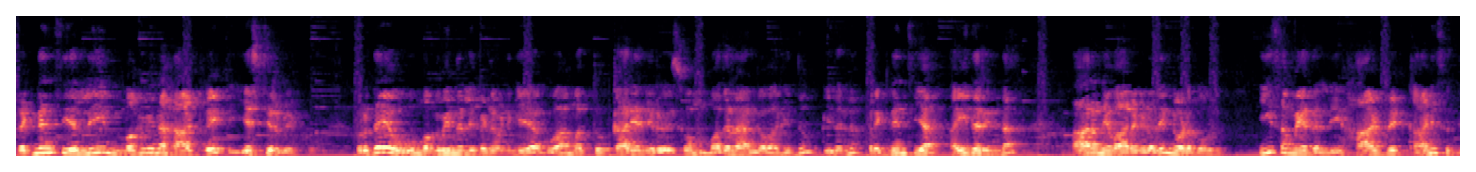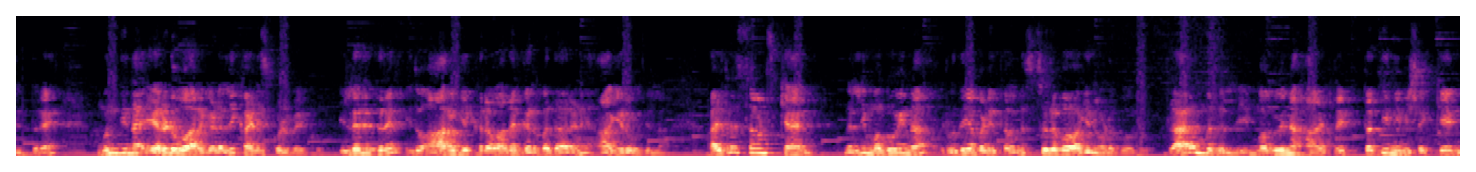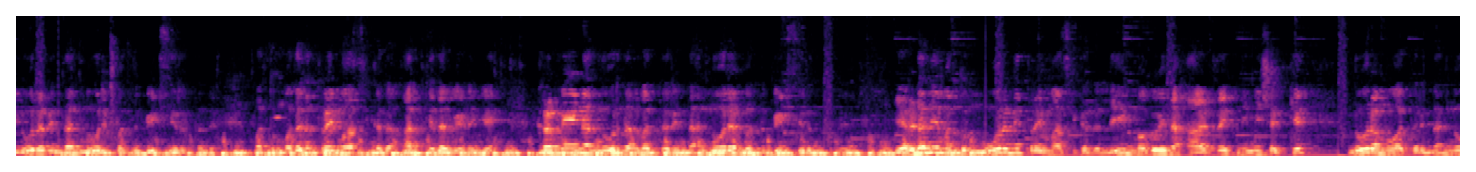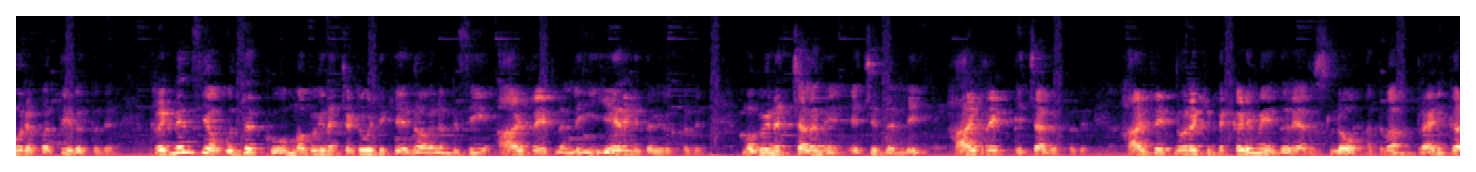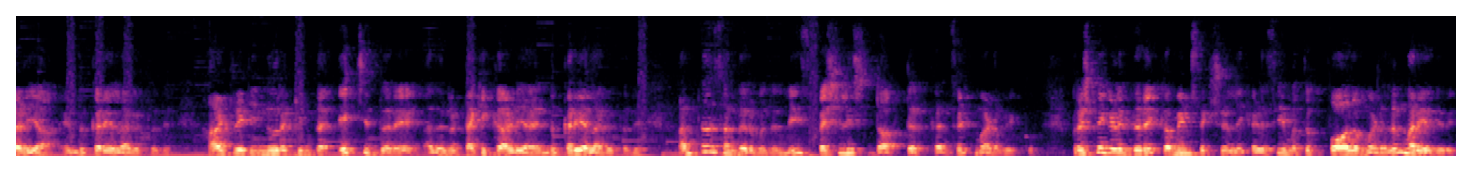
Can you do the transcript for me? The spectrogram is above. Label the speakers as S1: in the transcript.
S1: ಪ್ರೆಗ್ನೆನ್ಸಿಯಲ್ಲಿ ಮಗುವಿನ heart rate ಎಷ್ಟಿರಬೇಕು? ಹೃದಯವು ಮಗುವಿನಲ್ಲಿ ಬೆಳವಣಿಗೆಯಾಗುವ ಮತ್ತು ಕಾರ್ಯನಿರ್ವಹಿಸುವ ಮೊದಲ ಅಂಗವಾಗಿದ್ದು, ಇದನ್ನು ಪ್ರೆಗ್ನೆನ್ಸಿಯ ಐದರಿಂದ ಆರನೇ ವಾರಗಳಲ್ಲಿ ನೋಡಬಹುದು. ಈ ಸಮಯದಲ್ಲಿ ಹಾರ್ಟ್ ರೇಟ್ ಕಾಣಿಸದಿದ್ದರೆ ಮುಂದಿನ ಎರಡು ವಾರಗಳಲ್ಲಿ ಕಾಣಿಸಿಕೊಳ್ಬೇಕು. ಇಲ್ಲದಿದ್ದರೆ ಇದು ಆರೋಗ್ಯಕರವಾದ ಗರ್ಭಧಾರಣೆ ಆಗಿರುವುದಿಲ್ಲ. ಅಲ್ಟ್ರಾಸೌಂಡ್ ಸ್ಕ್ಯಾನ್ ನಲ್ಲಿ ಮಗುವಿನ ಹೃದಯ ಬಡಿತವನ್ನು ಸುಲಭವಾಗಿ ನೋಡಬಹುದು. ಪ್ರಾರಂಭದಲ್ಲಿ ಮಗುವಿನ ಹಾರ್ಟ್ ರೇಟ್ ಪ್ರತಿ ನಿಮಿಷಕ್ಕೆ ನೂರರಿಂದ ನೂರಿಪ್ಪತ್ತು ಬೀಟ್ಸ್ ಇರುತ್ತದೆ ಮತ್ತು ಮೊದಲ ತ್ರೈಮಾಸಿಕದ ಅಂತ್ಯದ ವೇಳೆಗೆ ಕ್ರಮೇಣ ನೂರ ನಲವತ್ತರಿಂದ ನೂರ ಎಂಬತ್ತು ಬೀಟ್ಸ್ ಇರುತ್ತದೆ. ಎರಡನೇ ಮತ್ತು ಮೂರನೇ ತ್ರೈಮಾಸಿಕದಲ್ಲಿ ಮಗುವಿನ ಹಾರ್ಟ್ ರೇಟ್ ನಿಮಿಷಕ್ಕೆ ನೂರ ಮೂವತ್ತರಿಂದ ನೂರ ಎಪ್ಪತ್ತು ಇರುತ್ತದೆ. ಪ್ರೆಗ್ನೆನ್ಸಿಯ ಉದ್ದಕ್ಕೂ ಮಗುವಿನ ಚಟುವಟಿಕೆಯನ್ನು ಅವಲಂಬಿಸಿ ಹಾರ್ಟ್ ರೇಟ್ನಲ್ಲಿ ಏರಿಳಿತವಿರುತ್ತದೆ. ಮಗುವಿನ ಚಲನೆ ಹೆಚ್ಚಿದ್ದಲ್ಲಿ ಹಾರ್ಟ್ ರೇಟ್ ಹೆಚ್ಚಾಗುತ್ತದೆ. ಹಾರ್ಟ್ ರೇಟ್ ನೂರಕ್ಕಿಂತ ಕಡಿಮೆ ಇದ್ದರೆ ಅದು ಸ್ಲೋ ಅಥವಾ ಬ್ರ್ಯಾಡಿಕಾರ್ಡಿಯಾ ಎಂದು ಕರೆಯಲಾಗುತ್ತದೆ. ಹಾರ್ಟ್ ರೇಟ್ ಇನ್ನೂರಕ್ಕಿಂತ ಹೆಚ್ಚಿದ್ದರೆ ಅದನ್ನು ಟಕಿಕಾರ್ಡಿಯಾ ಎಂದು ಕರೆಯಲಾಗುತ್ತದೆ. ಅಂತಹ ಸಂದರ್ಭದಲ್ಲಿ ಸ್ಪೆಷಲಿಸ್ಟ್ ಡಾಕ್ಟರ್ ಕನ್ಸಲ್ಟ್ ಮಾಡಬೇಕು. ಪ್ರಶ್ನೆಗಳಿದ್ದರೆ ಕಮೆಂಟ್ ಸೆಕ್ಷನಲ್ಲಿ ಕಳಿಸಿ ಮತ್ತು ಫಾಲೋ ಮಾಡಲು ಮರೆಯದಿರಿ.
